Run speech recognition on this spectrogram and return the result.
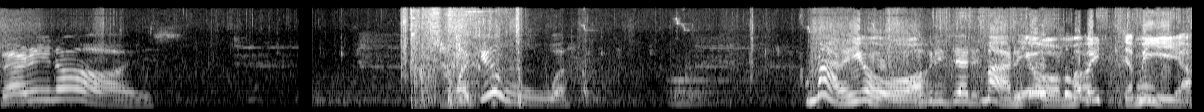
very nice. Mario! Mario. Look at his dead. Mario, ma vita mia.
